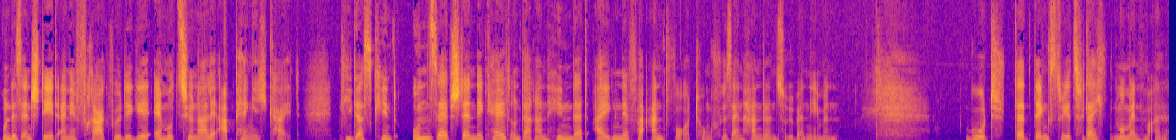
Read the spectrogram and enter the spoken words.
Und es entsteht eine fragwürdige emotionale Abhängigkeit, die das Kind unselbstständig hält und daran hindert, eigene Verantwortung für sein Handeln zu übernehmen. Gut, da denkst du jetzt vielleicht, Moment mal,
